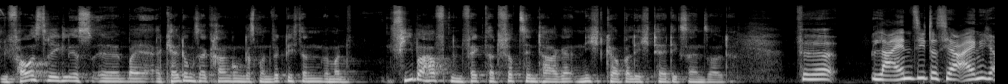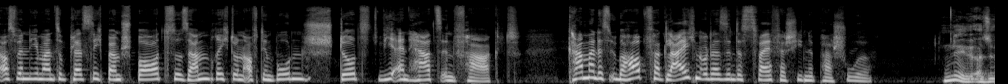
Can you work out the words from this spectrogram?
Die Faustregel ist äh, bei Erkältungserkrankungen, dass man wirklich dann, wenn man fieberhaften Infekt hat, 14 Tage nicht körperlich tätig sein sollte. Für Laien sieht es ja eigentlich aus, wenn jemand so plötzlich beim Sport zusammenbricht und auf den Boden stürzt wie ein Herzinfarkt. Kann man das überhaupt vergleichen oder sind das zwei verschiedene Paar Schuhe? Nö, also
